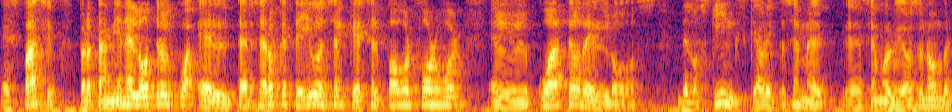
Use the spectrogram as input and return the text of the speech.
espacio. Pero también el otro, el, cua- el tercero que te digo, es el que es el Power Forward, el cuatro de los de los Kings, que ahorita se me, eh, se me olvidó su nombre,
